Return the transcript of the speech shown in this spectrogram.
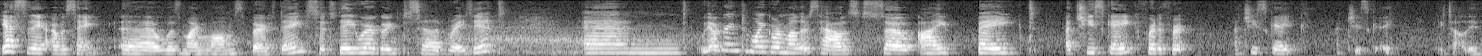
yesterday I was saying uh, was my mom's birthday so today we're going to celebrate it and we are going to my grandmother's house so I baked a cheesecake for the first a cheesecake a cheesecake Italian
